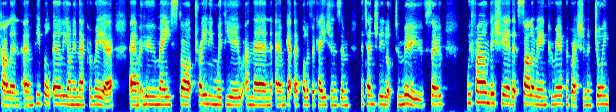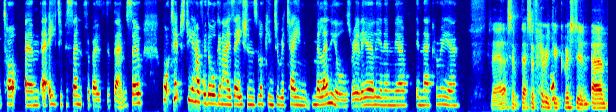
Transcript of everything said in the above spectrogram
talent and um, people early on in their career um, who may start training with you and then um, get their qualifications and potentially look to move. So we found this year that salary and career progression are joint top um, at 80% for both of them. So, what tips do you have with organisations looking to retain millennials really early in, in their in their career? Yeah, that's a that's a very good question. Um,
